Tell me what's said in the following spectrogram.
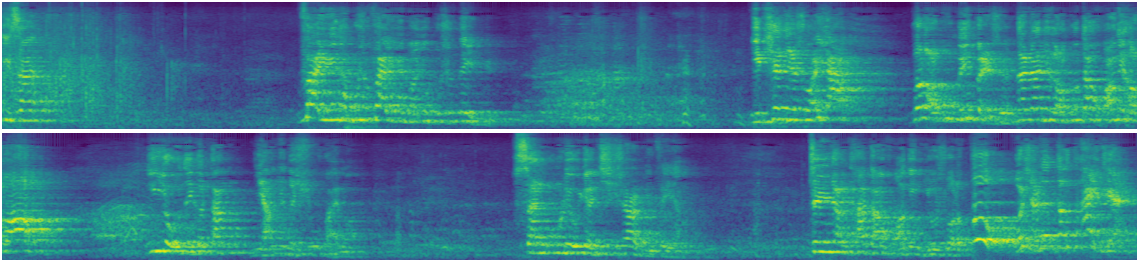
第三。外遇它不是外遇吗？又不是内遇。你天天说，哎呀，我老公没本事，那让你老公当皇帝好不好？你有那个当娘娘的胸怀吗？三宫六院七十二嫔妃呀，真让他当皇帝，你就说了不，我想让他当太监。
